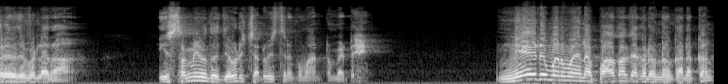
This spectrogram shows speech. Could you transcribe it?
ప్రేమ ఈ సమయంలో దేవుడు చదివిస్తున్న ఒక మాటను బట్టి నేడు మనం ఆయన పాదాల దగ్గర ఉన్నాం కనుక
